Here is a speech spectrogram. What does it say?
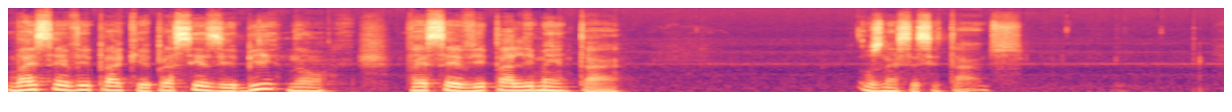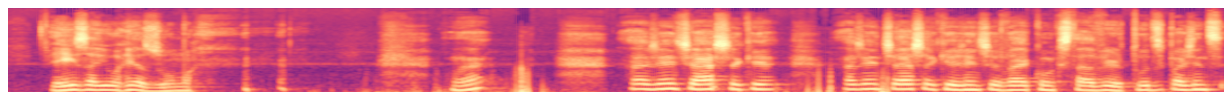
vai servir para quê? Para se exibir? Não. Vai servir para alimentar os necessitados. Eis aí o resumo. né? A gente acha que a gente acha que a gente vai conquistar virtudes para gente,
